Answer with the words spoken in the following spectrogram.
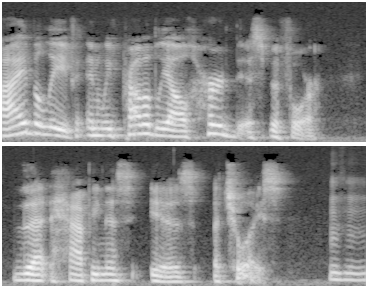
I believe, and we've probably all heard this before, that happiness is a choice. Mm-hmm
